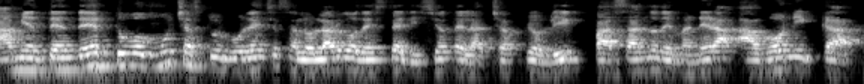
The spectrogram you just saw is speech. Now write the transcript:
a mi entender, tuvo muchas turbulencias a lo largo de esta edición de la Champions League, pasando de manera agónica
